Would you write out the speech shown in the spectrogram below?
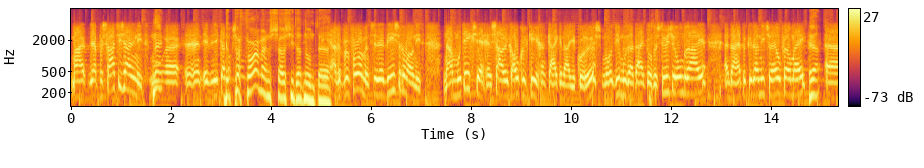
Maar ja, prestaties zijn er niet. Nee. je kan De performance, zoals hij dat noemt. eh. Ja, de performance, eh, die is er gewoon niet. Nou moet ik zeggen, zou ik ook een keer gaan kijken naar je coureurs. Die moeten uiteindelijk toch een stuurtje ronddraaien. En daar heb ik er dan niet zo heel veel mee. Ja. Eh,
